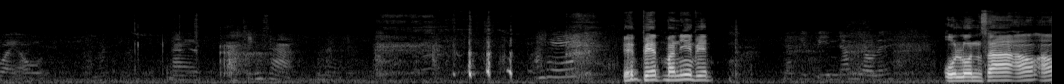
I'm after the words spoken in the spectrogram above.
บอยเอานั่งชิ้นฉากโอเคเพชรเพชรมานี่เพชร แค่ตีปีนย่ำเดียวเลย โอนลนซาเอาเอา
